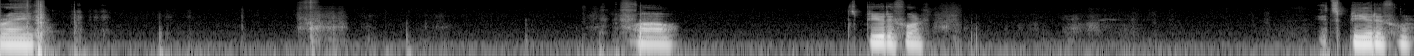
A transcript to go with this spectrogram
Great. Wow. It's beautiful. It's beautiful.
